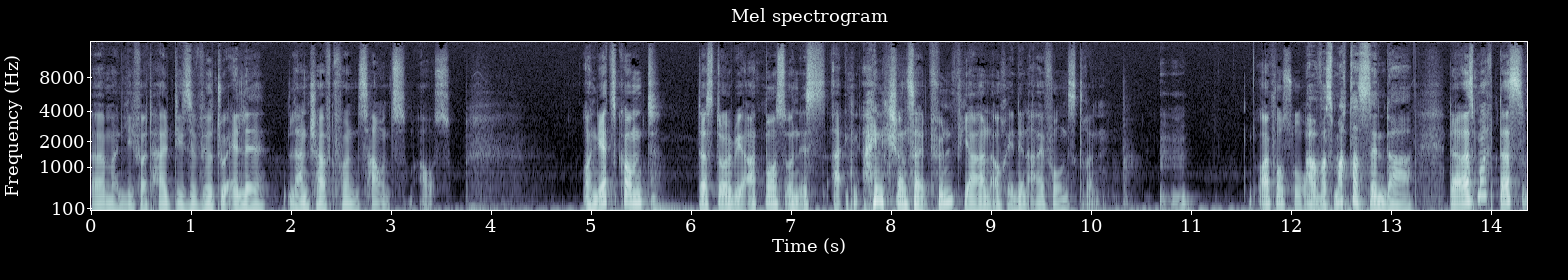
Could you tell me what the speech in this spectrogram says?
äh, man liefert halt diese virtuelle Landschaft von Sounds aus. Und jetzt kommt das Dolby Atmos und ist eig- eigentlich schon seit fünf Jahren auch in den iPhones drin. Einfach so. Aber was macht das denn da? Ja, das macht das,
